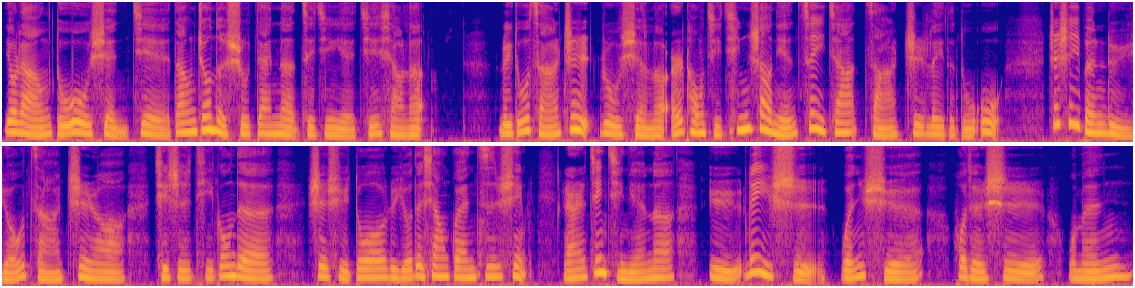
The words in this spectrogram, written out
优良读物选介当中的书单呢，最近也揭晓了。旅读杂志入选了儿童及青少年最佳杂志类的读物，这是一本旅游杂志啊，其实提供的是许多旅游的相关资讯。然而近几年呢，与历史文学。或者是我们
